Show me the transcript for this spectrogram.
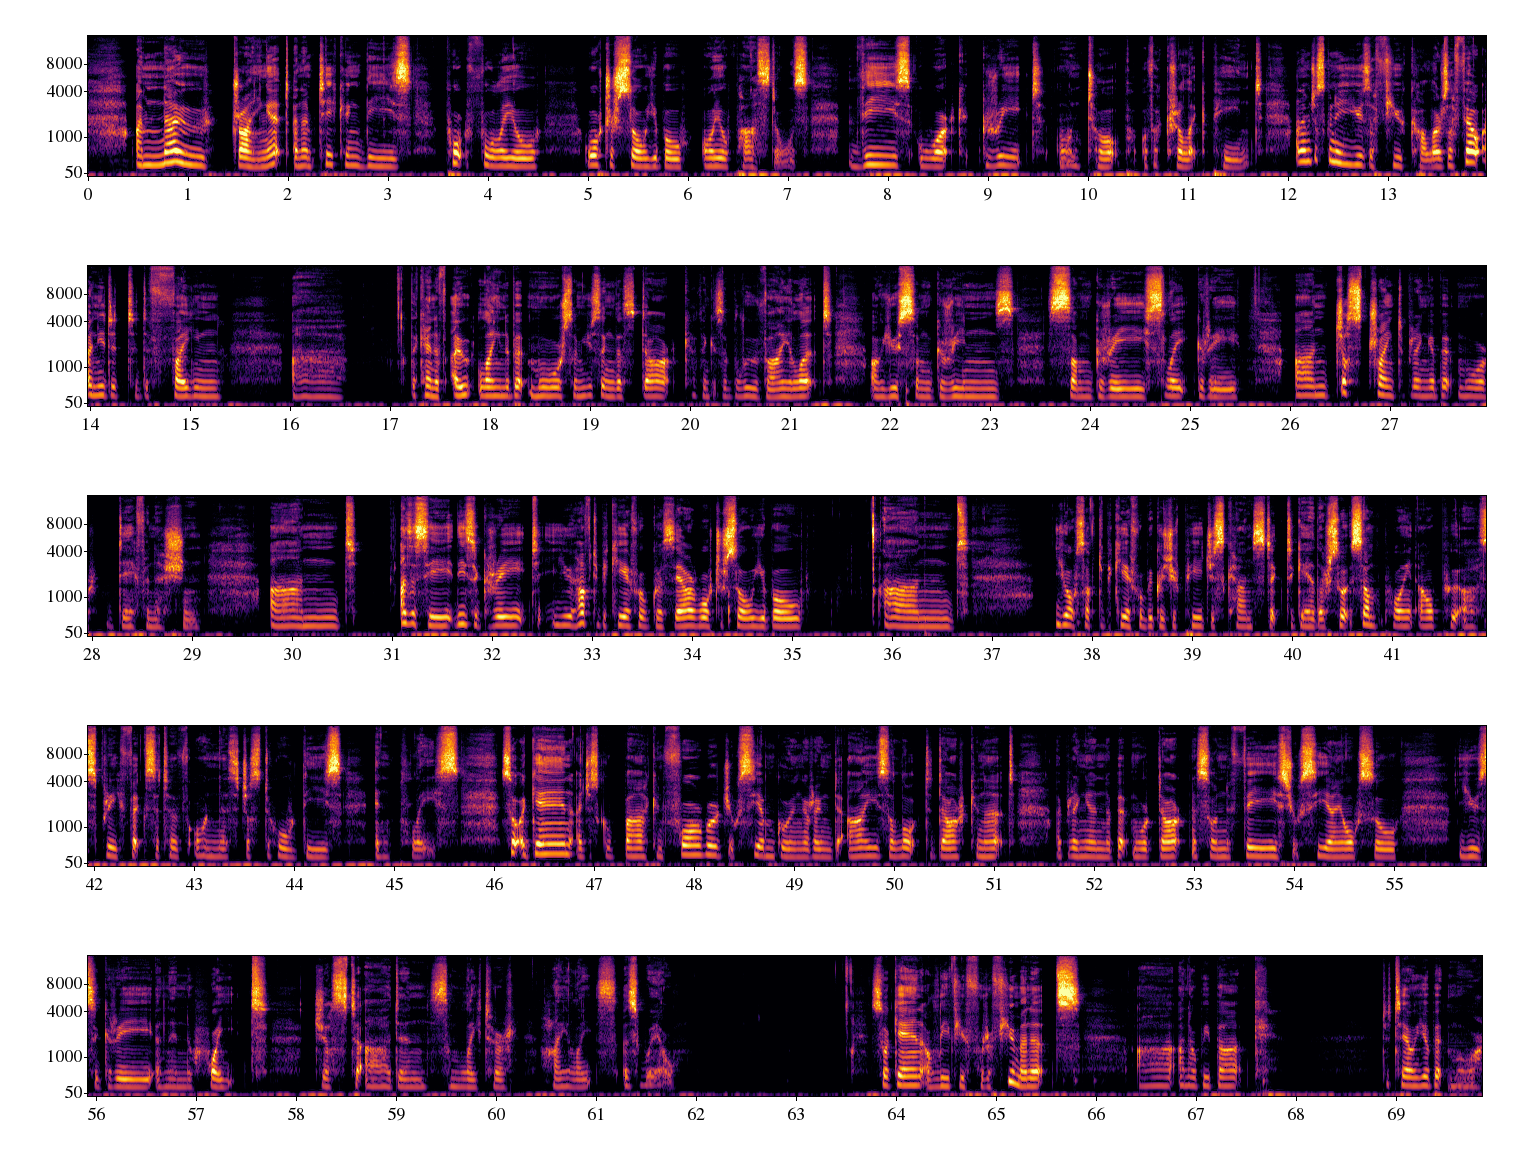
I'm now drying it and I'm taking these portfolio water soluble oil pastels. These work great on top of acrylic paint. And I'm just going to use a few colours. I felt I needed to define uh, the kind of outline a bit more so I'm using this dark I think it's a blue violet. I'll use some greens some grey slate grey and just trying to bring a bit more definition. And as I say these are great. You have to be careful because they are water soluble. And you also have to be careful because your pages can stick together. So at some point I'll put a spray fixative on this just to hold these in place. So again I just go back and forward. You'll see I'm going around the eyes a lot to darken it. I bring in a bit more darkness on the face. You'll see I also use the grey and then the white just to add in some lighter highlights as well. So again I'll leave you for a few minutes uh, and I'll be back to tell you a bit more.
